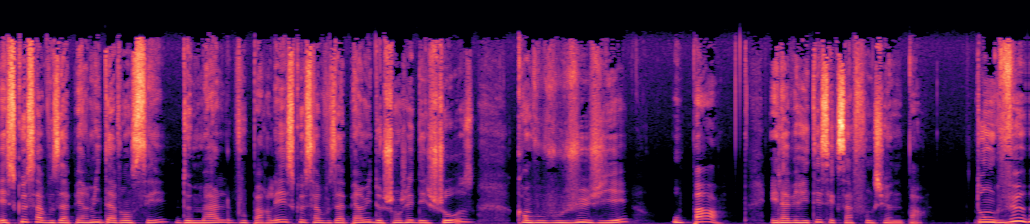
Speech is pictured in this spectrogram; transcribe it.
Est-ce que ça vous a permis d'avancer, de mal vous parler? Est-ce que ça vous a permis de changer des choses quand vous vous jugiez ou pas? Et la vérité, c'est que ça fonctionne pas. Donc, vu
